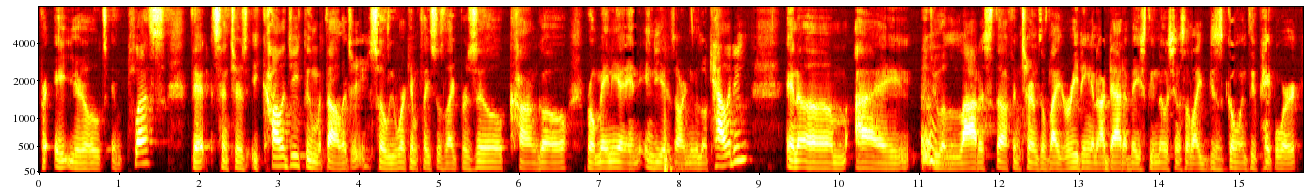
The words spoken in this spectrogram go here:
for eight-year-olds and plus that centers ecology through mythology. So we work in places like Brazil, Congo, Romania, and India is our new locality. And um, I do a lot of stuff in terms of like reading in our database through Notion, so like just going through paperwork.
